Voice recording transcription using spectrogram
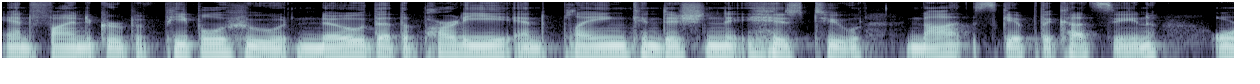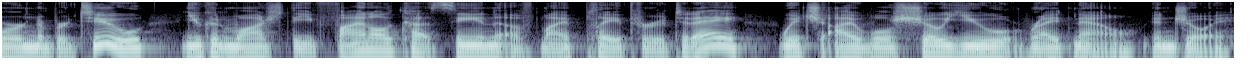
and find a group of people who know that the party and playing condition is to not skip the cutscene or number two, you can watch the final cutscene of my playthrough today, which I will show you right now. Enjoy.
